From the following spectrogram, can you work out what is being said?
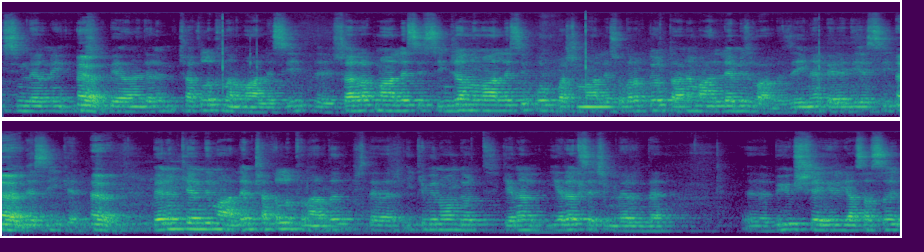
isimlerini Evet. beyan edelim. Çakılıpınar Mahallesi, e, Şarlak Mahallesi, Sincanlı Mahallesi, Urkbaşı Mahallesi olarak dört tane mahallemiz vardı. Zeynep Belediyesi, Evet. beldesiyken. Evet. Benim kendi mahallem Çakılıpınar'dı. İşte 2014 genel yerel seçimlerinde e, büyükşehir yasası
